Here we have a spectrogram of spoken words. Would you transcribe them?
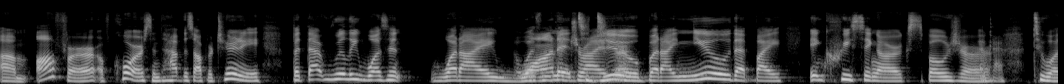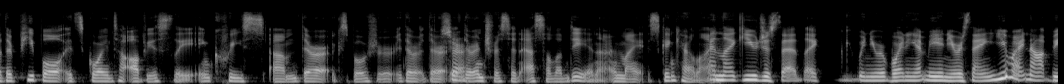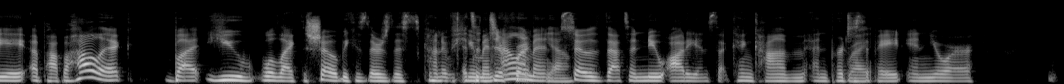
um, offer, of course, and to have this opportunity. But that really wasn't what I wanted to do, but I knew that by increasing our exposure Okay. to other people, it's going to obviously increase um, their exposure, their their Sure. their interest in SLMD and, and my skincare line. And like you just said, like when you were pointing at me and you were saying you might not be a popaholic, but you will like the show because there's this kind of Mhm. A human element. yeah. So that's a new audience that can come and participate in your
